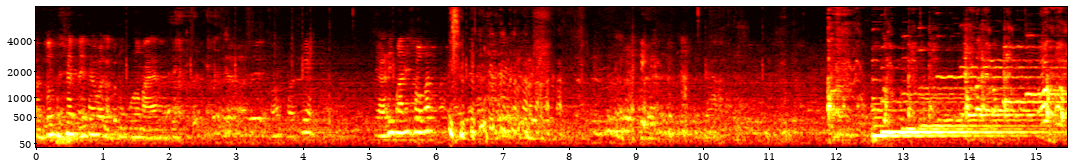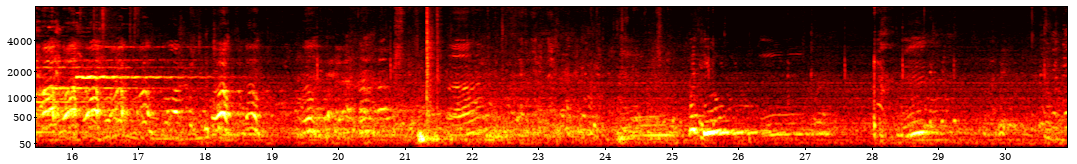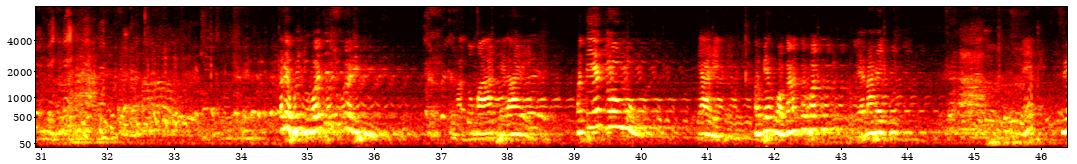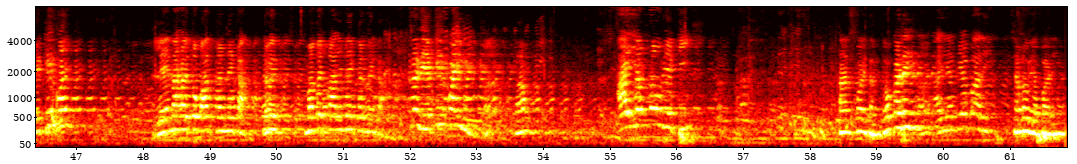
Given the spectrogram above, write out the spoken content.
ધંધો થશે જ નહીં થાય હવે લગ્ન પૂર્ણ આયા નથી યાડી માની સોગન શું થયું? અરે ભાઈ જોવા છે શું કરી હતી? આ તો માર ઠેરા હે હતી એ જ જોઉં હું. ક્યાં હે તબિયત વગાડ તો પાછું. લેના है कुछ हैं? વેકી કોઈ? लेना है तो बात करने का मगजमारी नहीं करने का અરે વેકી કોઈ નહીં. હા? आई एम नो वेकी ખાસ કોઈ ધંધો કરી आई एम व्यापारी ચાલો વેપારી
